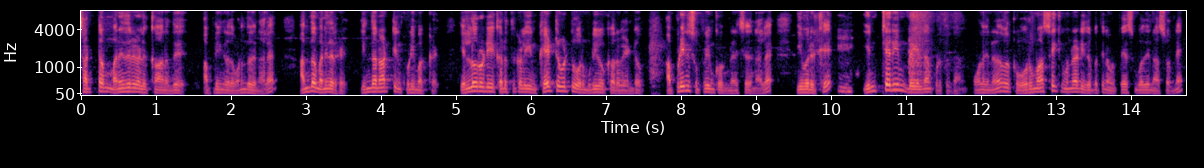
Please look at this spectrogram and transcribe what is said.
சட்டம் மனிதர்களுக்கானது அப்படிங்கிறத உணர்ந்ததுனால அந்த மனிதர்கள் இந்த நாட்டின் குடிமக்கள் எல்லோருடைய கருத்துக்களையும் கேட்டுவிட்டு ஒரு முடிவுக்கு வர வேண்டும் அப்படின்னு சுப்ரீம் கோர்ட் நினைச்சதுனால இவருக்கு இன்டரிம் பெயில் தான் கொடுத்துருக்காங்க. உங்களுக்கு நினைவுக்கு ஒரு மாசத்துக்கு முன்னாடி இதை பத்தி நம்ம பேசும்போதே நான் சொன்னேன்.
